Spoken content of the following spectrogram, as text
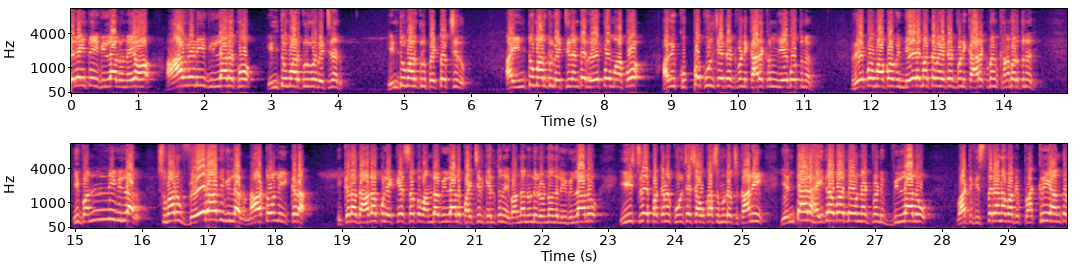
ఏదైతే ఈ విల్లాలు ఉన్నాయో ఆల్రెడీ విల్లాలకు ఇంటూ మార్కులు కూడా పెట్టినారు. ఇంటూ మార్కులు పెట్టొచ్చారు ఆ ఇంటూ మార్కులు పెట్టినంటే రేపో మాపో అవి కుప్ప కూల్చేటటువంటి కార్యక్రమం చేయబోతున్నారు. రేపో మాపో అవి నేరమట్టం అయ్యేటటువంటి కార్యక్రమం కనబడుతున్నది. ఇవన్నీ విల్లాలు. సుమారు వేలాది విల్లాలు. నాట్ ఓన్లీ ఇక్కడ ఇక్కడ దాదాపు లెక్కేస్తే ఒక వంద విల్లాలు పైచిలకి వెళ్తున్నాయి. వంద నుండి రెండు వందలు ఈ విల్లాలు. ఈస్ట్ వైపు పక్కన కూల్చేసే అవకాశం ఉండొచ్చు. కానీ ఎంటైర్ హైదరాబాద్లో ఉన్నటువంటి విల్లాలు వాటి విస్తరణ వాటి ప్రక్రియ అంతా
